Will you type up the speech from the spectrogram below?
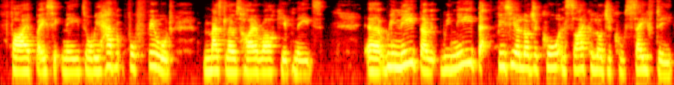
five basic needs or we haven't fulfilled Maslow's hierarchy of needs? Uh, we need those. We need that physiological and psychological safety.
